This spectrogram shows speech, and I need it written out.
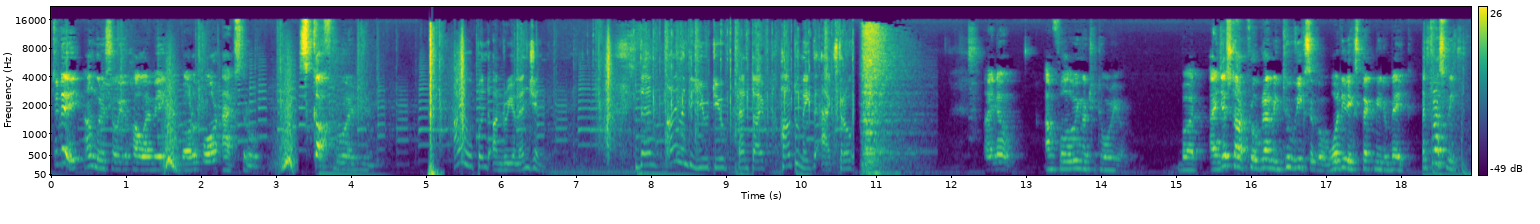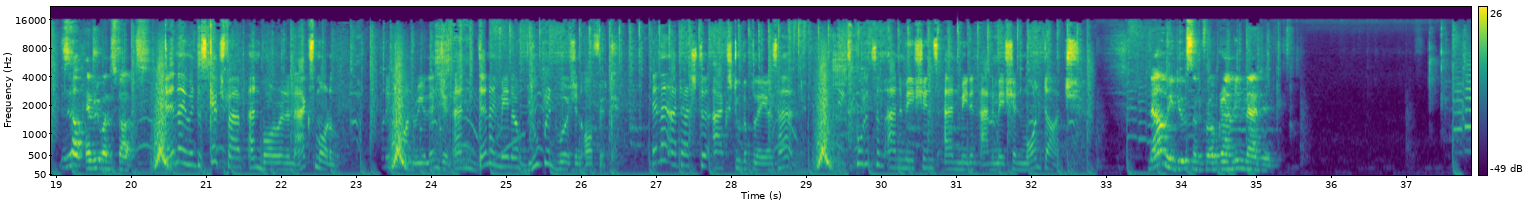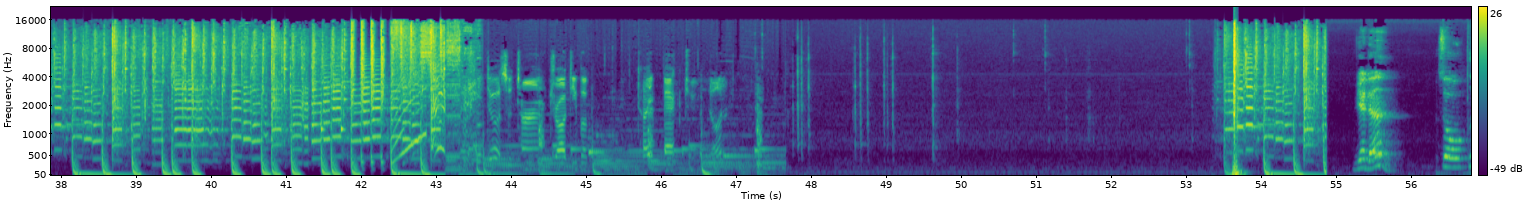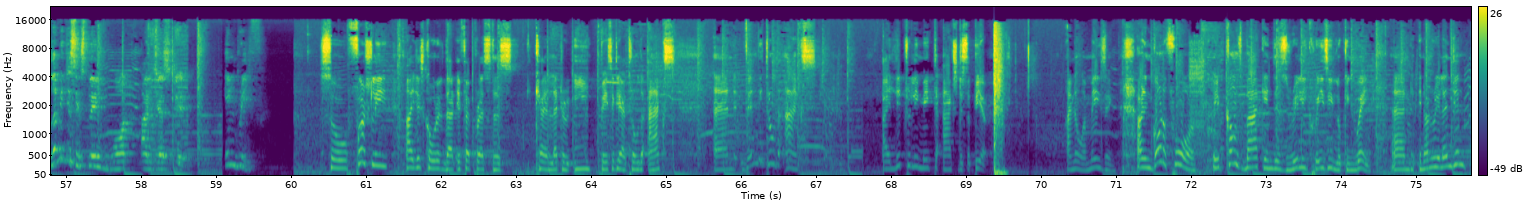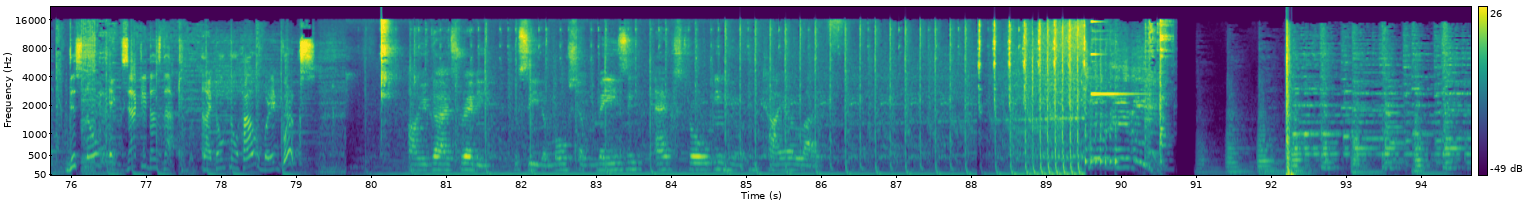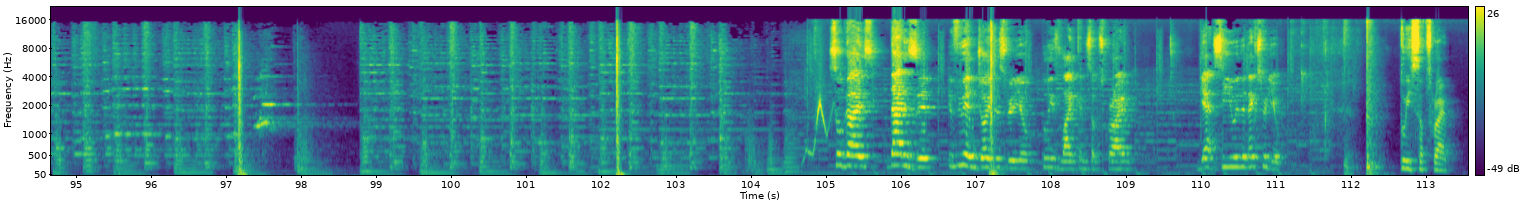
Today, I'm going to show you how I made a God of War axe throw. Scuffed version. I opened Unreal Engine. Then I went to YouTube and typed how to make the axe throw. I know, I'm following a tutorial. But I just started programming two weeks ago. What do you expect me to make? And trust me, this is how everyone starts. Then I went to Sketchfab and borrowed an axe model. Put it into Unreal Engine and then I made a blueprint version of it. Then I attached the axe to the player's hand. I exported some animations and made an animation montage. Now we do some programming magic. What do is to turn draw debug type back to none. We are done. So let me just explain what I just did. In brief. So firstly, I just coded that if I press this letter E, basically I throw the axe. And when we throw the axe, I literally make the axe disappear. I know, amazing. And in God of War, it comes back in this really crazy looking way. And in Unreal Engine, this node exactly does that. And I don't know how, but it works. Are you guys ready to see the most amazing axe throw in your entire life? So guys, that is it. If you enjoyed this video, please like and subscribe. Yeah, see you in the next video. Please subscribe.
